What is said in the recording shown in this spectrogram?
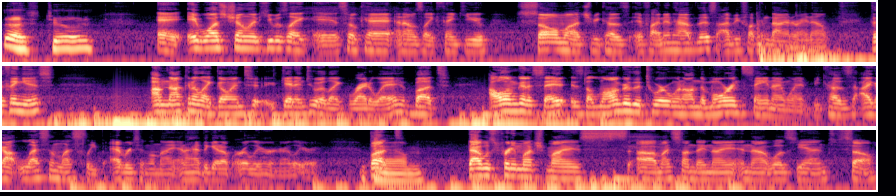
That's chilling. Hey, it was chilling. He was like, "Hey, it's okay," and I was like, "Thank you so much," because if I didn't have this, I'd be fucking dying right now. The thing is, I'm not gonna like go into get into it like right away, but all I'm gonna say is the longer the tour went on, the more insane I went because I got less and less sleep every single night, and I had to get up earlier and earlier. But Damn. that was pretty much my uh, my Sunday night, and that was the end. So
